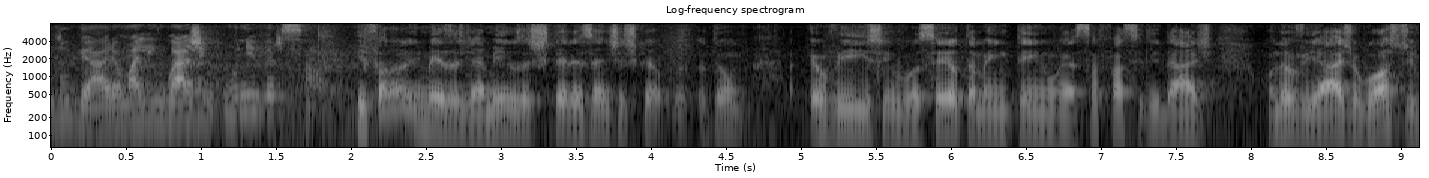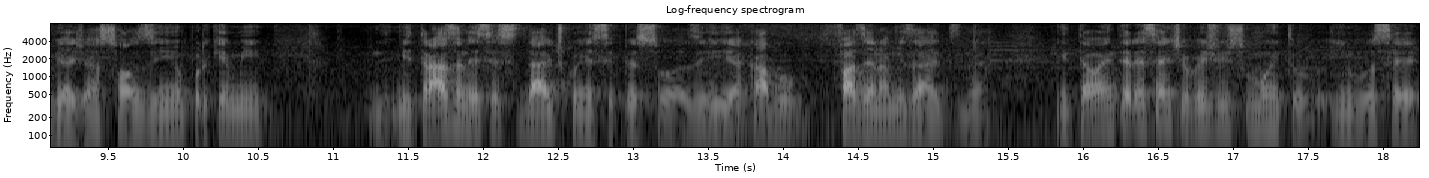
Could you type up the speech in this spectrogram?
lugar. É uma linguagem universal. E falando em mesa de amigos, acho interessante, acho que eu, eu tenho, eu vi isso em você, eu também tenho essa facilidade. Quando eu viajo, eu gosto de viajar sozinho porque me, me traz a necessidade de conhecer pessoas e acabo fazendo amizades, né? Então é interessante, eu vejo isso muito em você.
